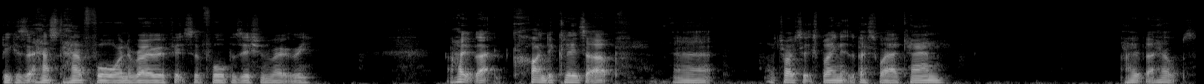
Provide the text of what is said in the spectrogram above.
because it has to have four in a row if it's a four position rotary. I hope that kind of clears it up. Uh, I'll try to explain it the best way I can. I hope that helps.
